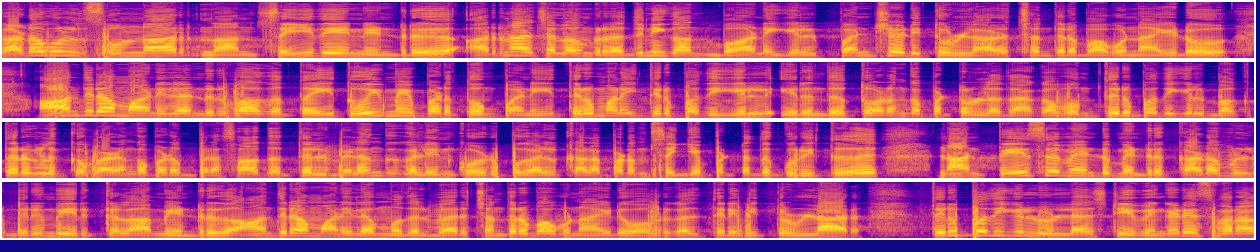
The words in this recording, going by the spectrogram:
கடவுள் சொன்னார் நான் செய்தேன் என்று அருணாச்சலம் ரஜினிகாந்த் பாணியில் பஞ்ச் அடித்துள்ளார் சந்திரபாபு நாயுடு. ஆந்திர மாநில நிர்வாகத்தை தூய்மைப்படுத்தும் பணி திருமலை திருப்பதியில் இருந்து தொடங்கப்பட்டுள்ளதாகவும் திருப்பதியில் பக்தர்களுக்கு வழங்கப்படும் பிரசாதத்தில் விலங்குகளின் கொழுப்புகள் கலப்படம் செய்யப்பட்டது குறித்து நான் பேச வேண்டும் என்று கடவுள் விரும்பியிருக்கலாம் என்று ஆந்திர மாநில முதல்வர் சந்திரபாபு நாயுடு அவர்கள் தெரிவித்துள்ளார். திருப்பதியில் உள்ள ஸ்ரீ வெங்கடேஸ்வரா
